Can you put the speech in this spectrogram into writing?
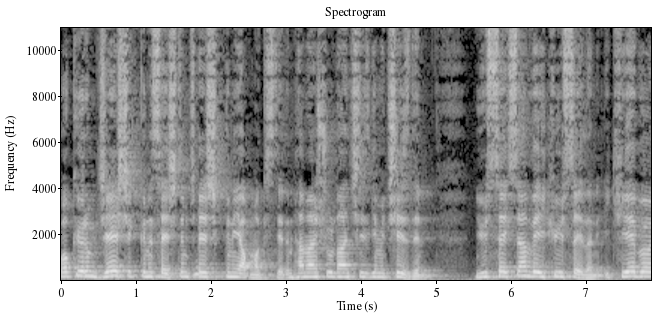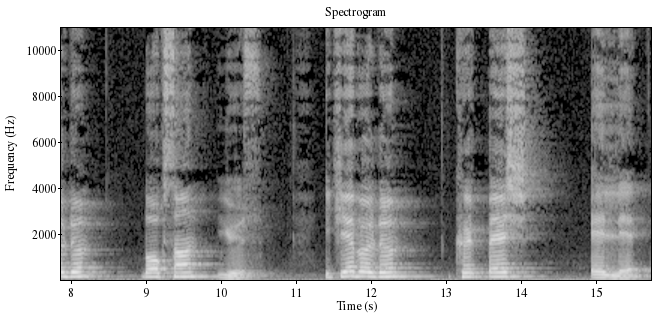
Bakıyorum C şıkkını seçtim. C şıkkını yapmak istedim. Hemen şuradan çizgimi çizdim. 180 ve 200 sayılarını 2'ye böldüm. 90, 100. 2'ye böldüm. 45, 50.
